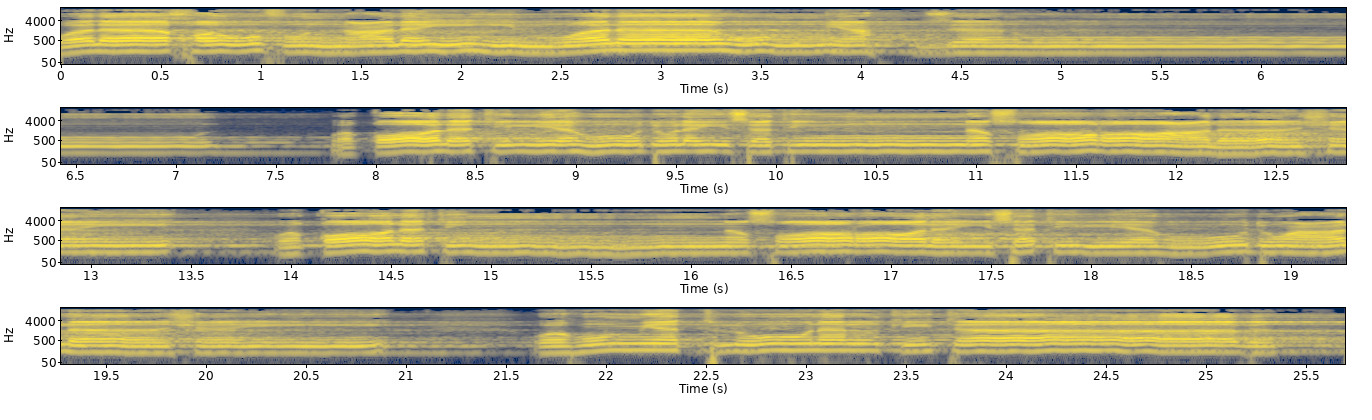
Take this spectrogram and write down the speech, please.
ولا خوف عليهم ولا هم يحزنون. وقالت اليهود ليست النصارى على شيء. وقالت النصارى ليست اليهود على شيء. وهم يتلون الكتاب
